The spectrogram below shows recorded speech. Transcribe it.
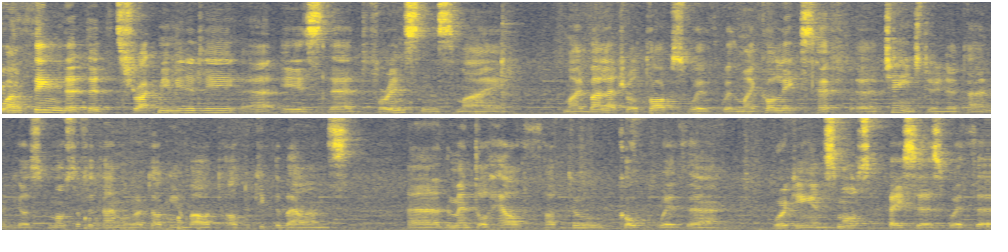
One thing that, that struck me immediately uh, is that, for instance, my my bilateral talks with, with my colleagues have uh, changed during that time because most of the time we were talking about how to keep the balance, uh, the mental health, how to cope with uh, working in small spaces with uh,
